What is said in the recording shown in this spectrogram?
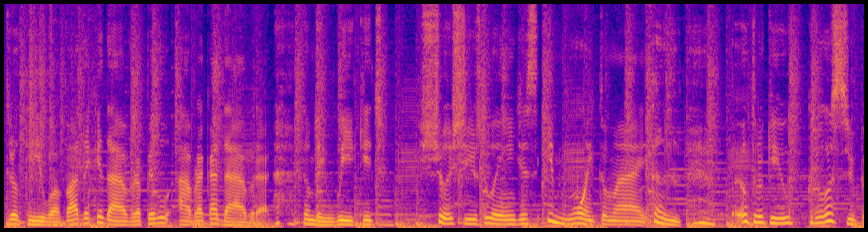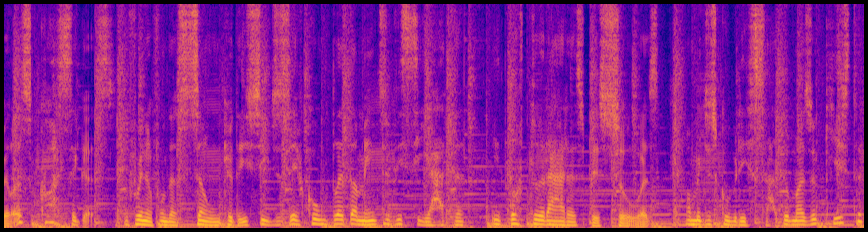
Troquei o Avada Kedavra pelo Abracadabra, também Wicked, Xuxis Duendes e muito mais. Eu troquei o Crucio pelas cócegas. E foi na fundação que eu deixei de ser completamente viciada em torturar as pessoas, ao me descobrir sadomasoquista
